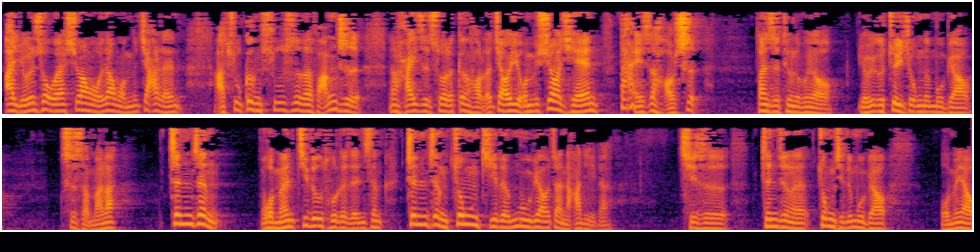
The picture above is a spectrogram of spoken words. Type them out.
啊。有人说：“我要希望我让我们家人啊住更舒适的房子，让孩子受了更好的教育。”我们需要钱，当然也是好事。但是，听众朋友，有一个最终的目标是什么呢？真正我们基督徒的人生，真正终极的目标在哪里呢？其实，真正的终极的目标。我们要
